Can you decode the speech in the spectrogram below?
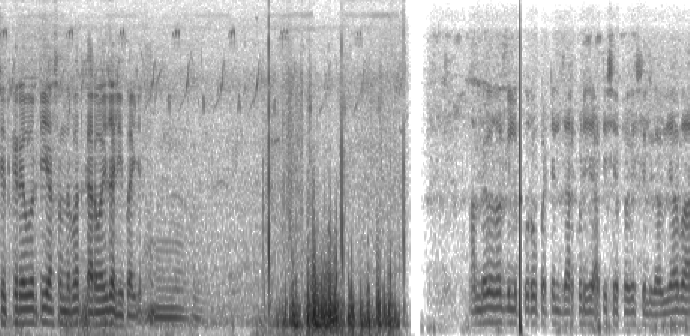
शेतकऱ्यावरती या संदर्भात कारवाई झाली पाहिजे. आंबेगाव पूर्व पटेल जारकुडी हे अतिशय प्रगतशील गाव. या बा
